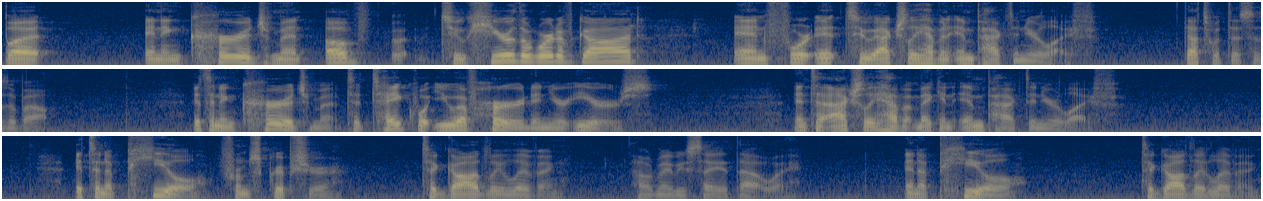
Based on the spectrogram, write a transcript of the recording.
but an encouragement of to hear the word of God and for it to actually have an impact in your life. That's what this is about. It's an encouragement to take what you have heard in your ears and to actually have it make an impact in your life. It's an appeal from Scripture to godly living. I would maybe say it that way. An appeal to godly living.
